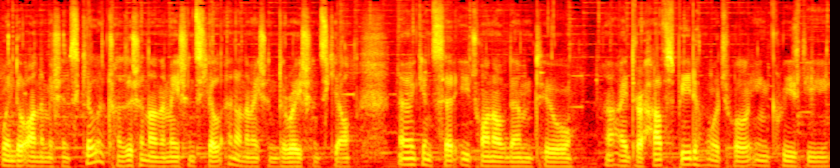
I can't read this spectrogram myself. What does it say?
Window animation scale, transition animation scale, and animation duration scale. Now you can set each one of them to either half speed, which will increase the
